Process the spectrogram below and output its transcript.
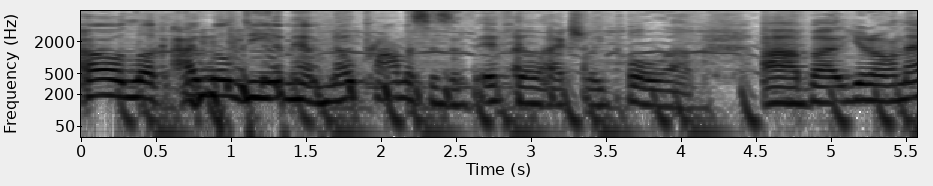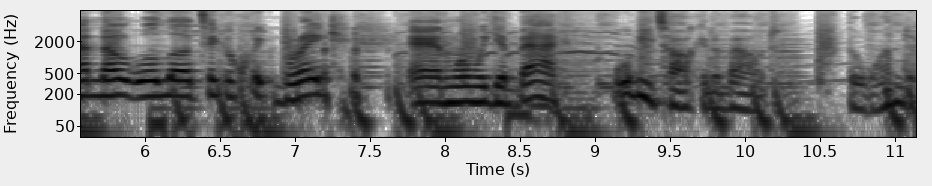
Oh, look, I will DM him. No promises of if he'll actually pull up. Uh, but, you know, on that note, we'll uh, take a quick break. And when we get back, we'll be talking about The Wonder.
